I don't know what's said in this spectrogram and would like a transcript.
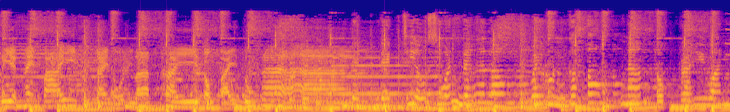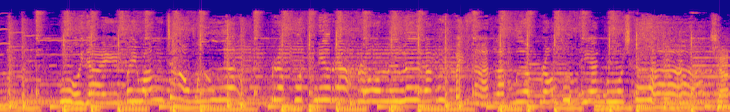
เรียกให้ไป ได้โนดลาดไทยต้องไปทุกคราเด็กเด็กเที่ยวสวนเดินลองวัยรุ่นก็ต้องน้ำตกไรวัน ยนบูชา ชัก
